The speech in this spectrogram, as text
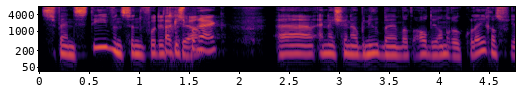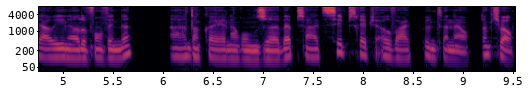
Sven Stevenson voor dit Dankjewel. gesprek. Eh, en als je nou benieuwd bent wat al die andere collega's van jou hier nou ervan vinden, dan kan je naar onze website sip-overheid.nl. Dankjewel.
